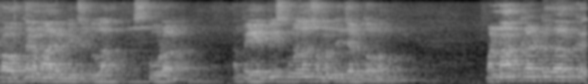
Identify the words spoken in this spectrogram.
പ്രവർത്തനം ആരംഭിച്ചിട്ടുള്ള സ്കൂളാണ്. അപ്പോൾ എ പി സ്കൂളിനെ സംബന്ധിച്ചിടത്തോളം മണ്ണാർക്കാട്ടുകാർക്ക്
